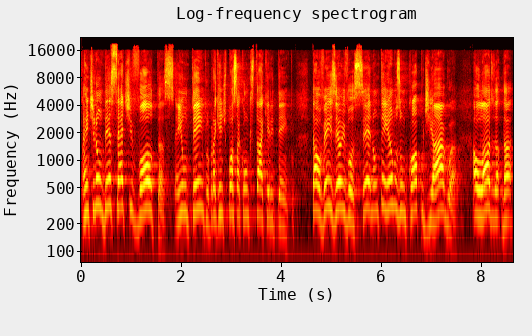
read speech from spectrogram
a gente não dê sete voltas em um templo para que a gente possa conquistar aquele templo. Talvez eu e você não tenhamos um copo de água ao lado da, da,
